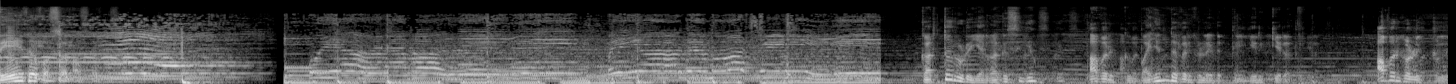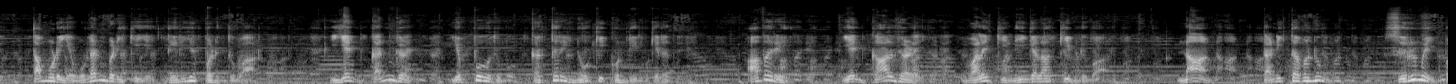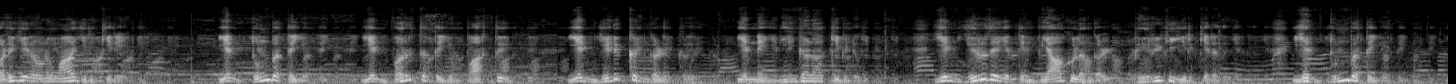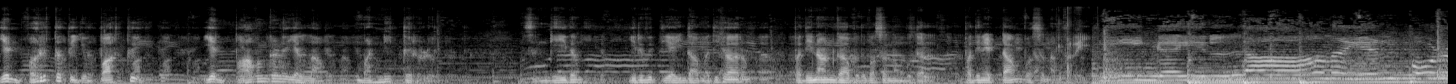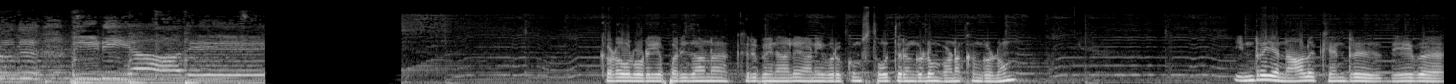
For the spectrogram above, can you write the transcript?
வேத வசனம் கர்த்தருடைய ரகசியம் அவருக்கு பயந்தவர்களிடத்தில் இருக்கிறது. அவர்களுக்கு தம்முடைய உடன்படிக்கையை தெரியப்படுத்துவார். என் கண்கள் எப்போதும் கர்த்தரை நோக்கிக் கொண்டிருக்கிறது. அவரே என் கால்களை வலைக்கு நீங்களாக்கி விடுவார். நான் தனித்தவனும் சிறுமைப்படுகிறவனுமாயிருக்கிறேன். என் துன்பத்தையும் என் வருத்தத்தையும் பார்த்து என் இடுக்கண்களுக்கு என்னை நீங்களாக்கிவிடும். என் இருதயத்தின் வியாகுலங்கள் பெருகி இருக்கிறது என் துன்பத்தையும் என் வருத்தத்தையும் பார்த்து என் பாவங்களை எல்லாம் மன்னித்தருளும். சங்கீதம் இருபத்தி ஐந்தாம் அதிகாரம் பதினான்காவது வசனம் முதல் பதினெட்டாம் வசனம் வரை. நீங்க இல்லாம என் பொழுது கடவுளுடைய பரிதான கிருபையினாலே அனைவருக்கும் ஸ்தோத்திரங்களும் வணக்கங்களும். இன்றைய நாளுக்கென்று தேவ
